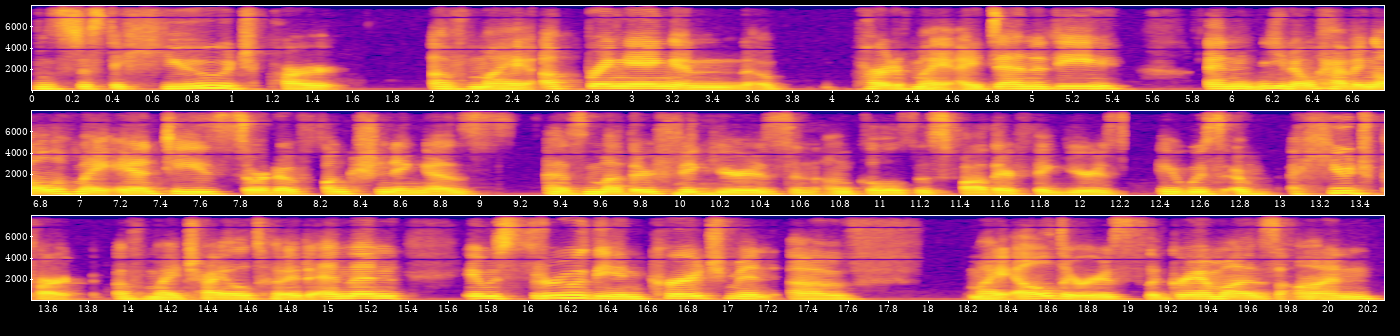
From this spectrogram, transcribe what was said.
was just a huge part of my upbringing and a part of my identity. And, you know, having all of my aunties sort of functioning as as mother mm-hmm. figures and uncles as father figures. It was a, a, huge part of my childhood. And then it was through the encouragement of my elders, the grandmas mm-hmm. on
